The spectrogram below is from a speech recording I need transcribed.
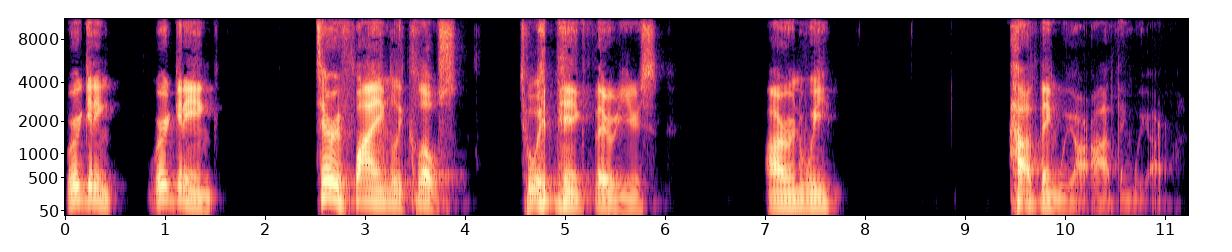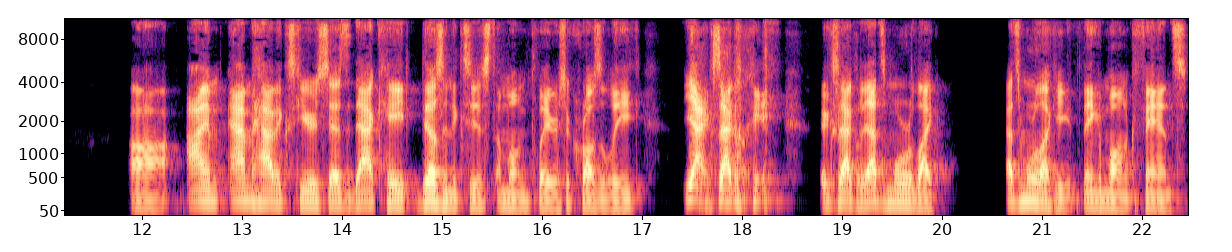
We're getting we're getting terrifyingly close to it being 30 years, aren't we? I think we are. I think we are. Uh, I'm Am Havocs here says that Dak hate doesn't exist among players across the league. Yeah, exactly. exactly. That's more like that's more like a thing among fans.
